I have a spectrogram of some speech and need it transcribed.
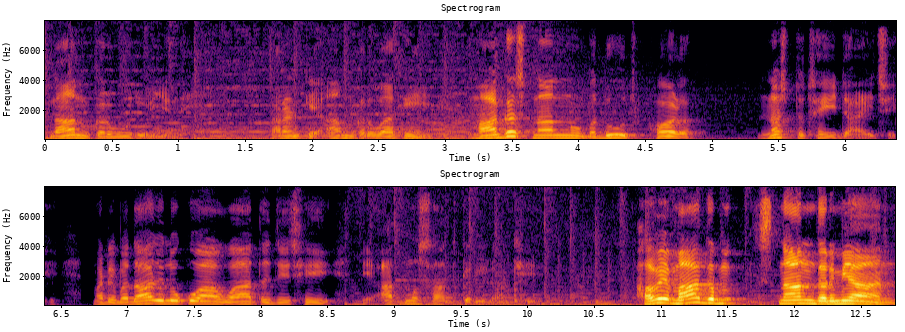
સ્નાન કરવું જોઈએ નહીં. કારણ કે આમ કરવાથી માઘ સ્નાનનું બધું જ ફળ નષ્ટ થઈ જાય છે. માટે બધા જ લોકો આ વાત જે છે એ આત્મસાત કરી રાખે. હવે માઘ સ્નાન દરમિયાન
